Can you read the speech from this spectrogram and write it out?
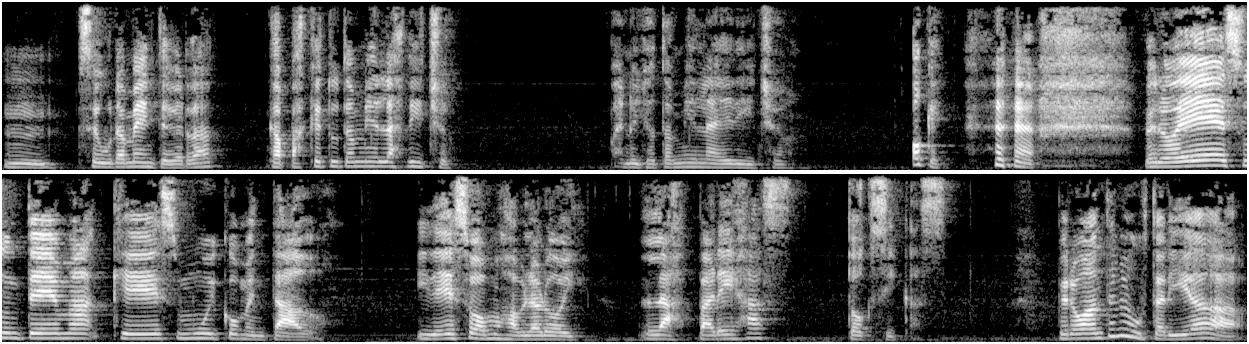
Mm, seguramente, ¿verdad? Capaz que tú también la has dicho. Bueno, yo también la he dicho. Ok. Pero es un tema que es muy comentado. Y de eso vamos a hablar hoy. Las parejas tóxicas. Pero antes me gustaría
